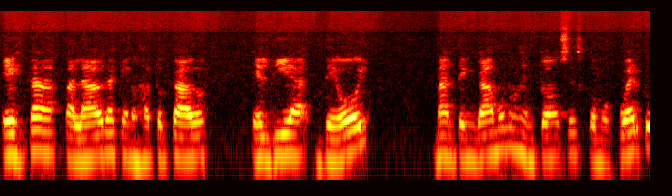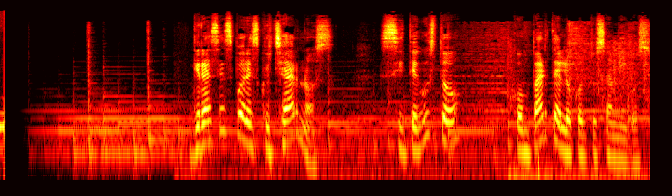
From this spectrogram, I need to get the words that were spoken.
esta palabra que nos ha tocado el día de hoy. Mantengámonos entonces como cuerpo. Gracias por escucharnos. Si te gustó, compártelo con tus amigos.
